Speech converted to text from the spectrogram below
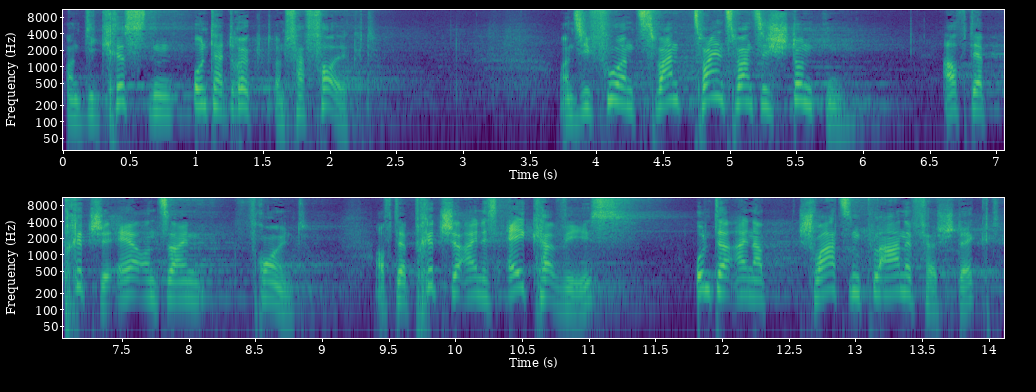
und die Christen unterdrückt und verfolgt. Und sie fuhren 20, 22 Stunden auf der Pritsche, er und sein Freund, auf der Pritsche eines LKWs unter einer schwarzen Plane versteckt,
